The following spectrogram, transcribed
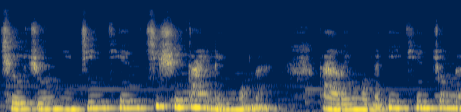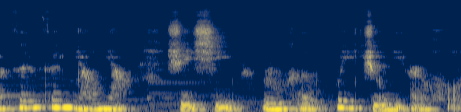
求主你今天继续带领我们，带领我们一天中的分分秒秒，学习如何为主你而活。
